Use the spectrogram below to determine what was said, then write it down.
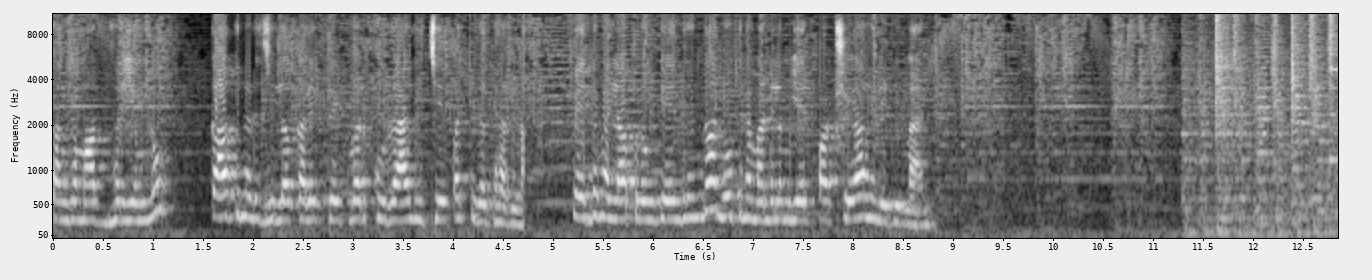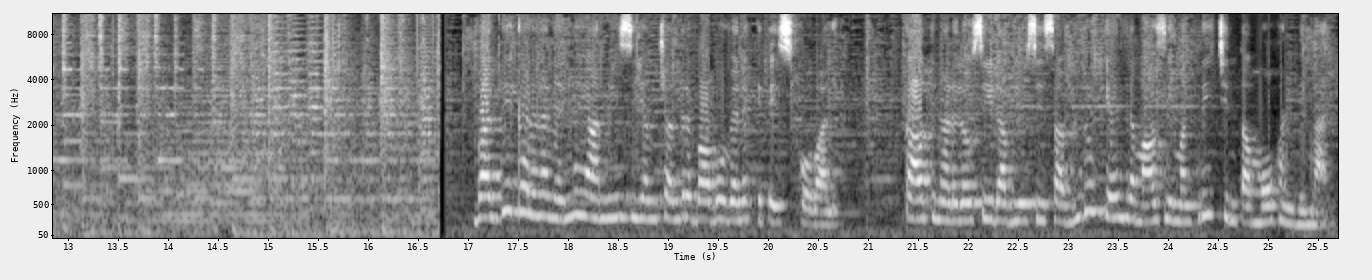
సంఘం ఆధ్వర్యంలో కాకినాడ జిల్లా కలెక్టరేట్ వరకు ర్యాలీ చేపట్టిన ధర్నా. పెద్దమల్లాపురం కేంద్రంగా నూతన మండలం ఏర్పాటు చేయాలని డిమాండ్. వర్గీకరణ నిర్ణయాన్ని సీఎం చంద్రబాబు వెనక్కి తీసుకోవాలి. కాకినాడలో సిడబ్ల్యూసీ సభ్యుడు కేంద్ర మాజీ మంత్రి చింతా మోహన్ డిమాండ్.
